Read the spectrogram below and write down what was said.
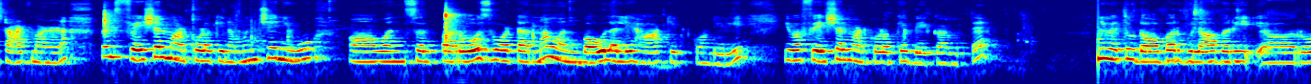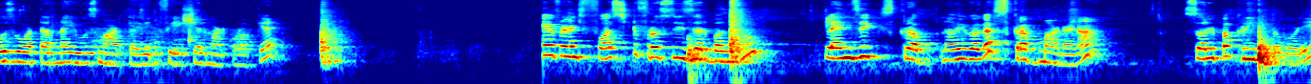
ಸ್ಟಾರ್ಟ್ ಮಾಡೋಣ. ಫ್ರೆಂಡ್ಸ್ ಫೇಶಿಯಲ್ ಮಾಡ್ಕೊಳ್ಳೋಕ್ಕಿಂತ ಮುಂಚೆ ನೀವು ಒಂದು ಸ್ವಲ್ಪ ರೋಸ್ ವಾಟರ್ನ ಒಂದು ಬೌಲಲ್ಲಿ ಹಾಕಿ ಇಟ್ಕೊಂಡಿರಿ ಇವಾಗ ಫೇಶಿಯಲ್ ಮಾಡ್ಕೊಳ್ಳೋಕ್ಕೆ ಬೇಕಾಗುತ್ತೆ. ಇವತ್ತು ಡಾಬರ್ ಗುಲಾಬರಿ ರೋಸ್ ವಾಟರ್ನ ಯೂಸ್ ಮಾಡ್ತಾ ಇದ್ದೀನಿ ಫೇಶಿಯಲ್ ಮಾಡ್ಕೊಳ್ಳೋಕ್ಕೆ ಫ್ರೆಂಡ್ಸ್ ಫಸ್ಟ್ ಪ್ರೊಸೀಜರ್ ಬಂದು ಕ್ಲೆನ್ಸಿಂಗ್ ಸ್ಕ್ರಬ್ ನಾವಿವಾಗ ಸ್ಕ್ರಬ್ ಮಾಡೋಣ. ಸ್ವಲ್ಪ ಕ್ರೀಮ್ ತಗೊಳ್ಳಿ.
